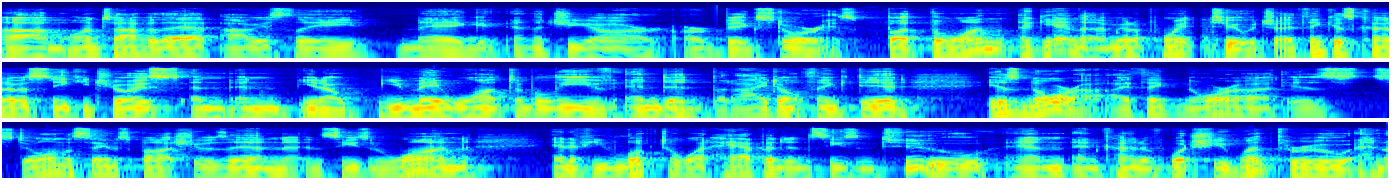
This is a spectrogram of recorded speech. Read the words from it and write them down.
Um, on top of that, obviously, Meg and the GR are big stories. But the one again that I'm going to point to, which I think is kind of a sneaky choice, and and you know you may want to believe ended, but I don't think did, is Nora. I think Nora is still in the same spot she was in in season one, and if you look to what happened in season two and, and kind of what she went through and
